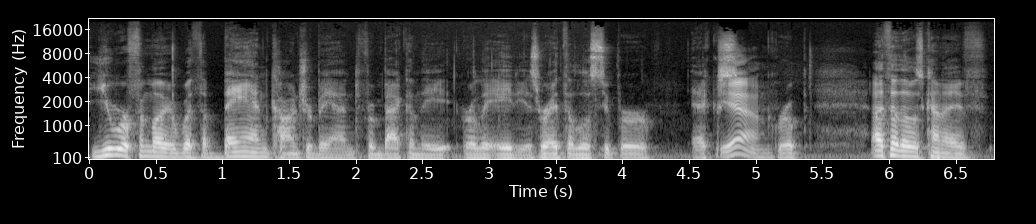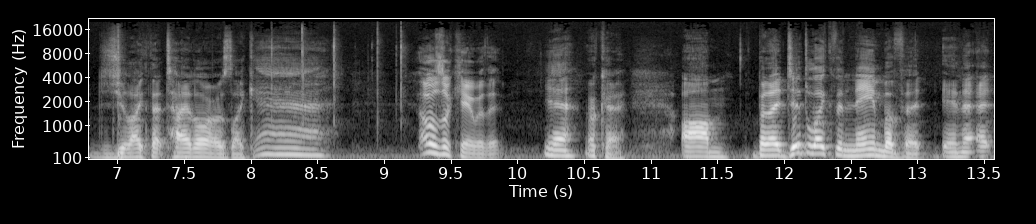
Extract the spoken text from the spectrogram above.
you were familiar with the band contraband from back in the early 80s right the little super x Yeah. group i thought that was kind of did you like that title i was like eh I was okay with it. yeah, okay. Um, but I did like the name of it, and I,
